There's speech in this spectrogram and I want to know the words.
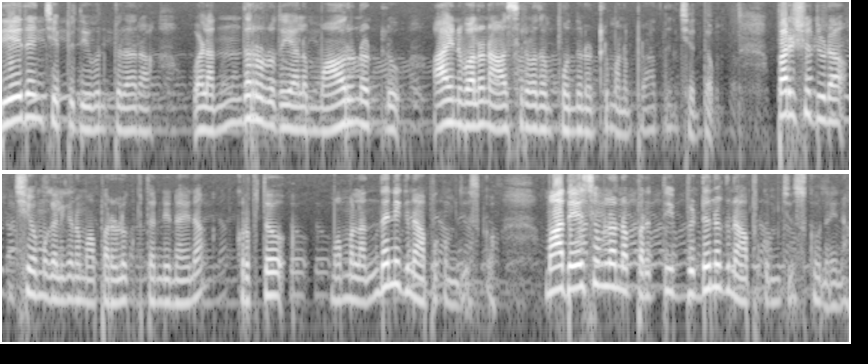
లేదని చెప్పి దేవుని పిల్లరా వాళ్ళందరూ హృదయాలు మారునట్లు ఆయన వలన ఆశీర్వాదం పొందినట్లు మనం ప్రార్థన చేద్దాం. పరిశుద్ధుడా జీవము కలిగిన మా పరులకు తండ్రి నాయన కృపతో మమ్మల్ని అందరినీ జ్ఞాపకం చేసుకో. మా దేశంలో ఉన్న ప్రతి బిడ్డను జ్ఞాపకం చేసుకోనైనా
